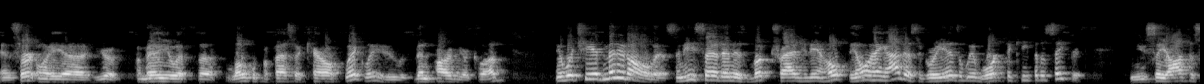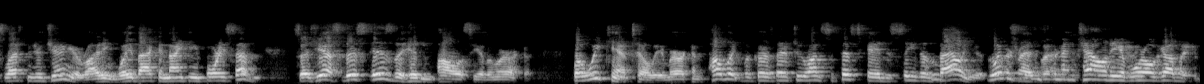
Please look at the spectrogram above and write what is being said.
And certainly, uh, you're familiar with uh, local professor Carroll Quigley, who has been part of your club, in which he admitted all this. And he said in his book, Tragedy and Hope, the only thing I disagree is that we've worked to keep it a secret. And you see Arthur Schlesinger Jr. writing way back in 1947, says, yes, this is the hidden policy of America. But we can't tell the American public because they're too unsophisticated to see the value. What is the instrumentality of world government?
